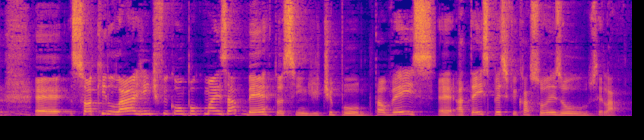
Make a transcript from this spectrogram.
é, só que lá a gente ficou um pouco mais aberto, assim, de tipo, talvez é, até especificações ou, sei lá,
